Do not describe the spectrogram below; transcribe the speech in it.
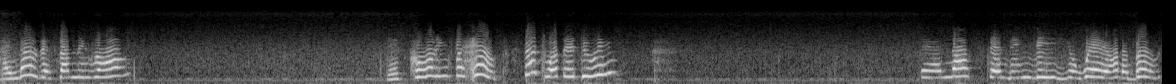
I know there's something wrong. They're calling for help. That's what they're doing. They're not sending me away on a boat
